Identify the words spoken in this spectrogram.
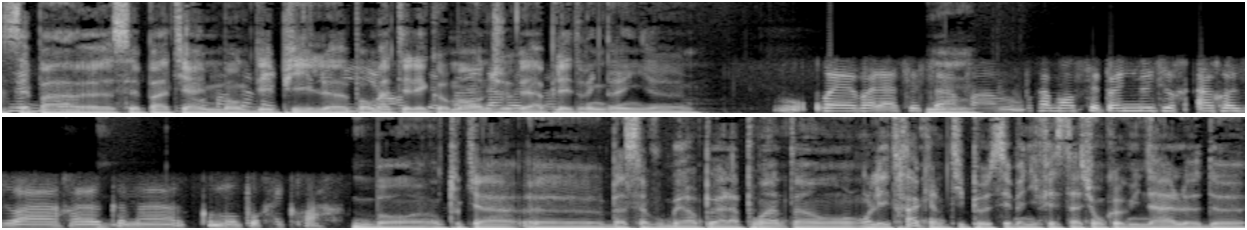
c'est pas euh, c'est pas tiens il me manque des piles pour ma télécommande je vais appeler Drink Drink Ouais, voilà, c'est ça. Hmm. Enfin, vraiment, c'est pas une mesure arrosoir euh, comme, euh, comme on pourrait croire. Bon, en tout cas, euh, bah, ça vous met un peu à la pointe. Hein. On, les traque un petit peu, ces manifestations communales de,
